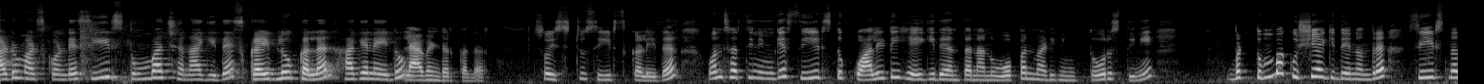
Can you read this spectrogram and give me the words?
ಆರ್ಡ್ರ್ ಮಾಡಿಸ್ಕೊಂಡೆ ಸೀಡ್ಸ್ ತುಂಬ ಚೆನ್ನಾಗಿದೆ. ಸ್ಕೈ ಬ್ಲೂ ಕಲರ್ ಹಾಗೆಯೇ ಇದು? ಲ್ಯಾವೆಂಡರ್ ಕಲರ್ ಸೊ ಇಷ್ಟು ಸೀಡ್ಸ್ಗಳಿದೆ ಒಂದು ಸರ್ತಿ ನಿಮಗೆ ಸೀಡ್ಸ್ದು ಕ್ವಾಲಿಟಿ ಹೇಗಿದೆ ಅಂತ ನಾನು ಓಪನ್ ಮಾಡಿ ನಿಮ್ಗೆ ತೋರಿಸ್ತೀನಿ. ಬಟ್ ತುಂಬ ಖುಷಿಯಾಗಿದೆ ಏನಂದರೆ ಸೀಡ್ಸ್ನ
